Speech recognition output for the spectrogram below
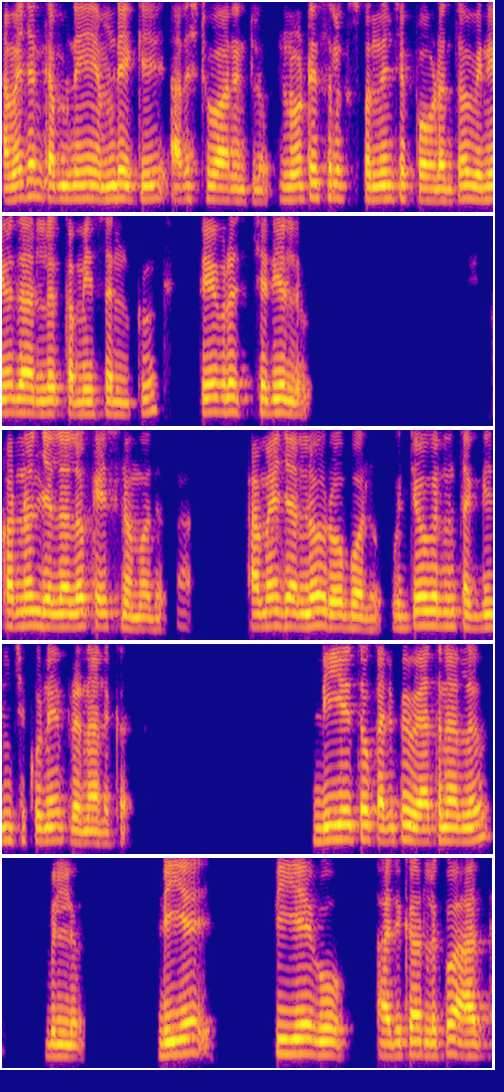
Amazon company ఎండీకి అరెస్ట్ వారెంట్లు. నోటీసులకు స్పందించకపోవడంతో వినియోగదారుల కమిషన్కు తీవ్ర చర్యలు. కర్నూలు జిల్లాలో కేసు నమోదు. అమెజాన్లో రోబోలు. ఉద్యోగులను తగ్గించుకునే ప్రణాళిక. డిఏతో కలిపి వేతనాలు బిల్లు. డిఏ పిఏఓ అధికారులకు ఆర్-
